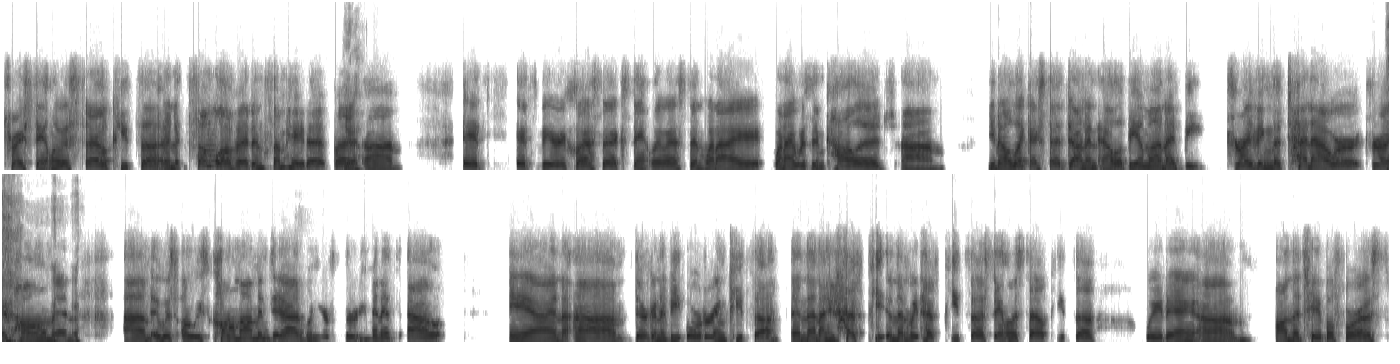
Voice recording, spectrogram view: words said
try St. Louis style pizza, and some love it and some hate it, but yeah. um, it's it's very classic St. Louis. And when I when I was in college, um, you know, like I said, down in Alabama, and I'd be driving the 10 hour drive home and um, it was always call mom and dad when you're 30 minutes out and um, they're going to be ordering pizza. And then i'd have and then we'd have pizza st louis style pizza waiting um, on the table for us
